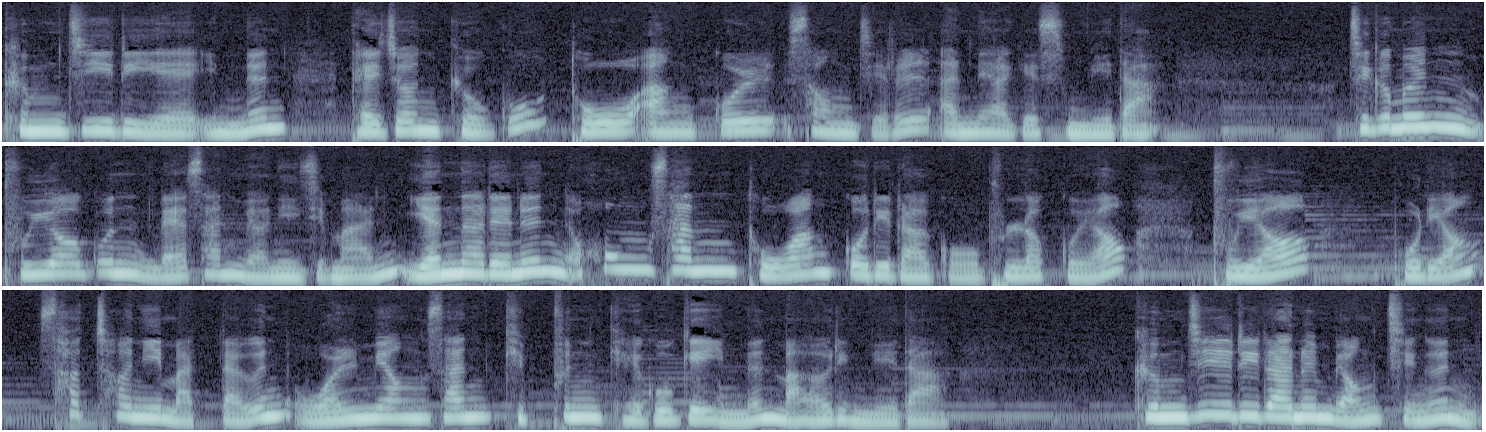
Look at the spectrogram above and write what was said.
금지리에 있는 대전교구 도앙골 성지를 안내하겠습니다. 지금은 부여군 내산면이지만 옛날에는 홍산 도앙골이라고 불렀고요. 부여, 보령, 서천이 맞닿은 월명산 깊은 계곡에 있는 마을입니다. 금질이라는 명칭은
